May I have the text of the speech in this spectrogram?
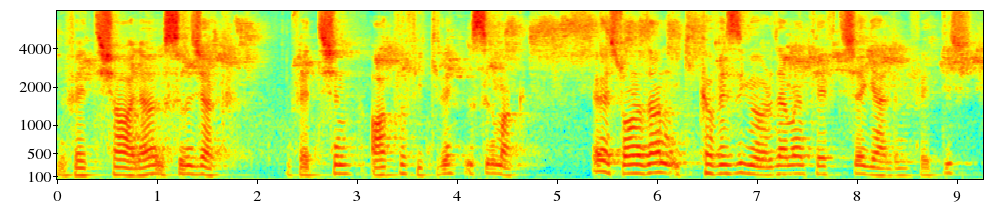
Müfettiş hala ısıracak. Müfettişin aklı fikri ısırmak. Evet sonradan iki kafesi gördü. Hemen teftişe geldi müfettiş.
